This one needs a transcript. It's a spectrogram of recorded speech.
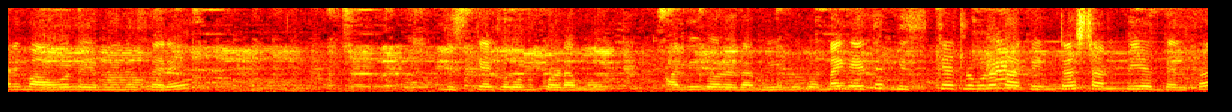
కానీ మా వాళ్ళు ఏమైనా సరే బిస్కెట్లు కొనుక్కోవడము అవి కొనడం ఇవి నాకైతే బిస్కెట్లు కూడా నాకు ఇంట్రెస్ట్ అనిపించదు తెలుసా?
